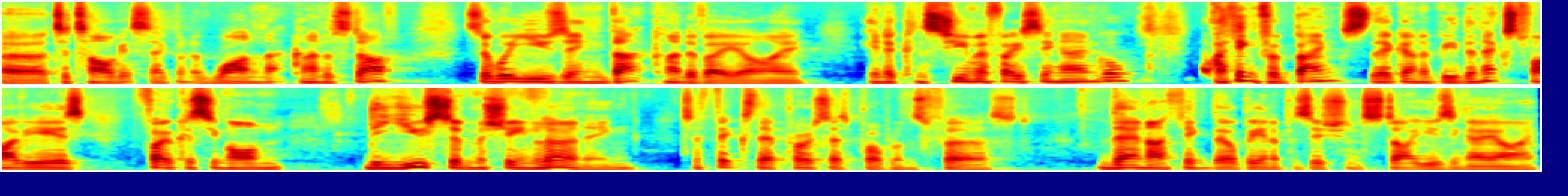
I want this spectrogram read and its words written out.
uh, to target segment of one, that kind of stuff. So we're using that kind of AI in a consumer facing angle. I think for banks, they're going to be the next five years focusing on the use of machine learning to fix their process problems first. Then I think they'll be in a position to start using AI.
